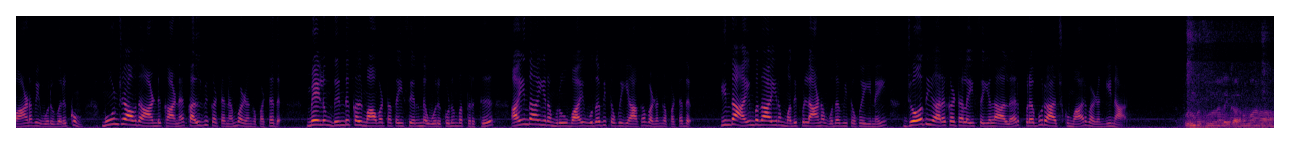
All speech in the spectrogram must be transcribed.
மாணவி ஒருவருக்கும் மூன்றாவது ஆண்டுக்கான கல்வி கட்டணம் வழங்கப்பட்டது. மேலும் திண்டுக்கல் மாவட்டத்தை சேர்ந்த ஒரு குடும்பத்திற்கு ஐந்தாயிரம் ரூபாய் உதவித்தொகையாக வழங்கப்பட்டது. இந்த ஐம்பதாயிரம் மதிப்பிலான உதவித்தொகையினை ஜோதி அறக்கட்டளை செயலாளர் பிரபு ராஜ்குமார் வழங்கினார். குடும்ப சூழ்நிலை காரணமாக நான்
